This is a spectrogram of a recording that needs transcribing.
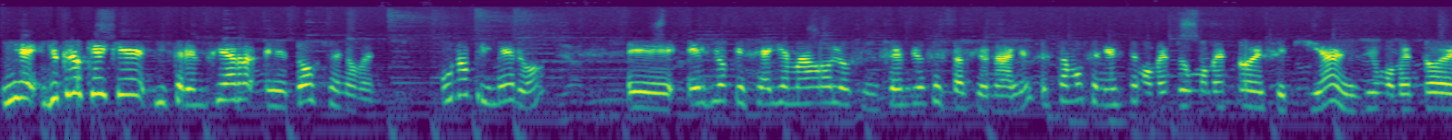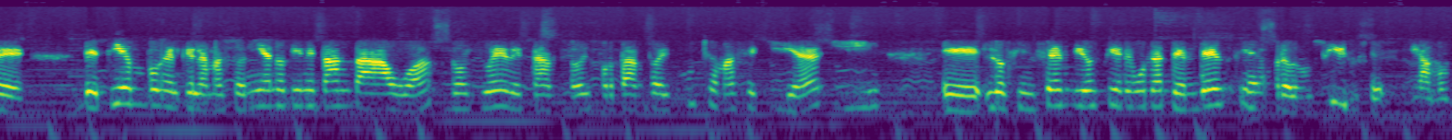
Mire, yo creo que hay que diferenciar eh, dos fenómenos. Uno primero eh, es lo que se ha llamado los incendios estacionales. Estamos en este momento, un momento de sequía, es decir, un momento de, de tiempo en el que la Amazonía no tiene tanta agua, no llueve tanto y por tanto hay mucha más sequía y eh, los incendios tienen una tendencia a producirse, digamos.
